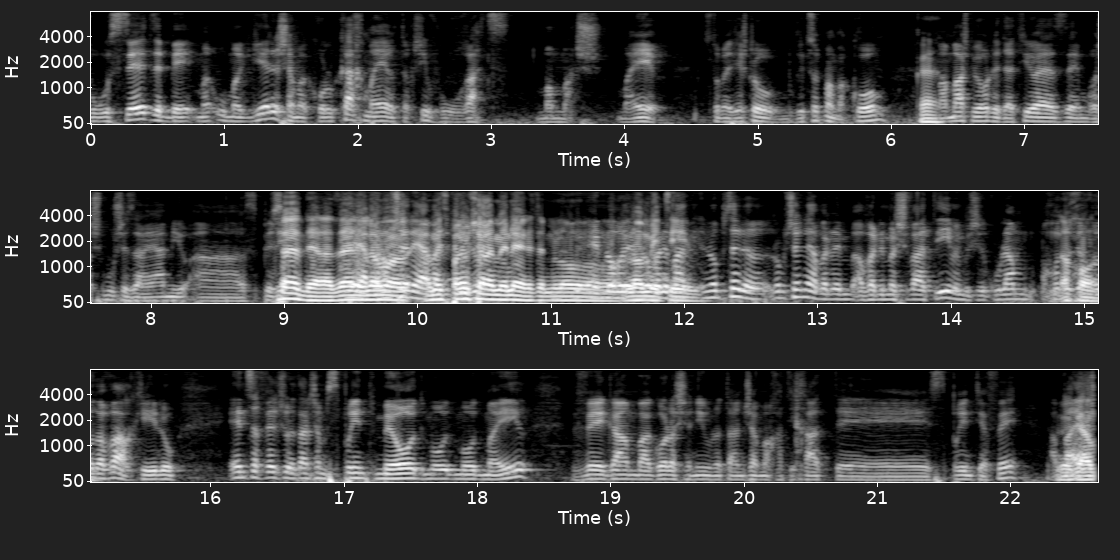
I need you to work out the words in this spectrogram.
והוא עושה את זה, ב, הוא מגיע לשם כל כך מהר, תקשיב, הוא רץ ממש, מהר. זאת אומרת, יש לו ריצות מהמקום, כן. ממש מאוד, לדעתי הם רשמו שזה היה מ- הספיריט. בסדר, אז כן, אני לא, משנה, אבל המספרים כאילו- של המנהלת הם לא הם לא לא אמיתיים. לא בסדר, לא משנה, אבל הם, אבל הם השוואתיים, הם של כולם פחות או יותר נכון. אותו דבר, כאילו, אין ספק שהוא נתן שם ספרינט מאוד מאוד מאוד מהיר, וגם בגול השני הוא נתן שם חתיכת אה, ספרינט יפה. וגם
